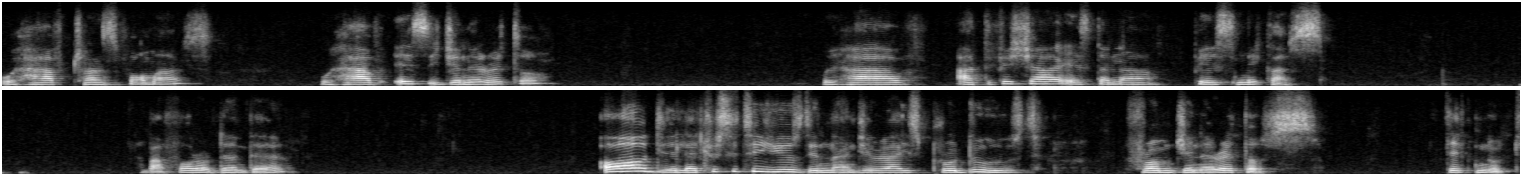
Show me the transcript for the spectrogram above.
we have transformers, we have AC generator, we have artificial external pacemakers. About four of them there. All the electricity used in Nigeria is produced from generators. Take note.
